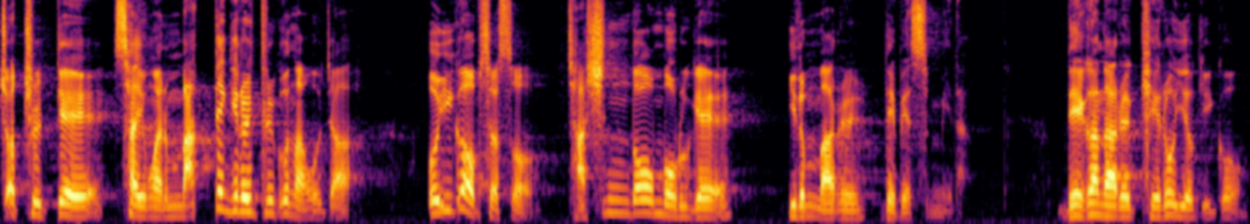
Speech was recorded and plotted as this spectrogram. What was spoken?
쫓을 때 사용하는 막대기를 들고 나오자 어이가 없어서 자신도 모르게 이런 말을 내뱉습니다. 내가 나를 개로 여기고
